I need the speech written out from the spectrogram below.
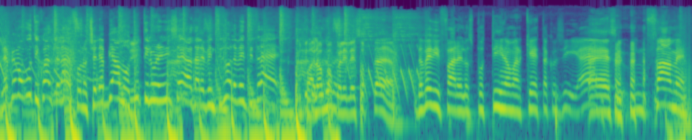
Li abbiamo avuti qua al telefono, ce li abbiamo Sì. tutti i lunedì sera dalle 22 alle 23. Subito dopo quelli dei soft air. Dovevi fare lo spottino marchetta così, eh? Eh, sì. Infame.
